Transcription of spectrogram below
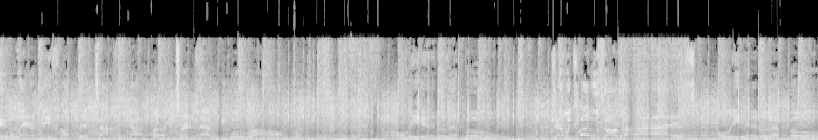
In a land we thought that time forgot, but it turns out we were wrong. Only in Aleppo can we close our eyes. Only in Aleppo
